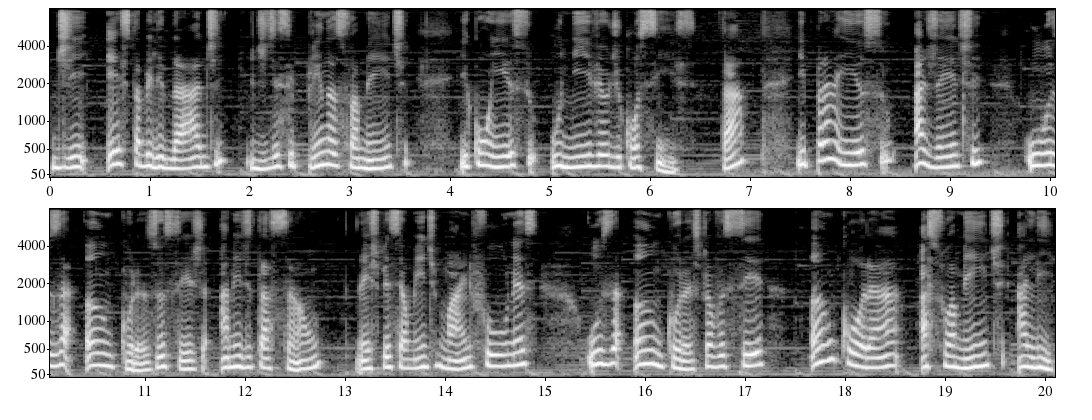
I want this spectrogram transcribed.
de estabilidade e de disciplina da sua mente e com isso o nível de consciência, tá? E para isso a gente usa âncoras, ou seja, a meditação, né, especialmente mindfulness, usa âncoras para você ancorar a sua mente ali.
